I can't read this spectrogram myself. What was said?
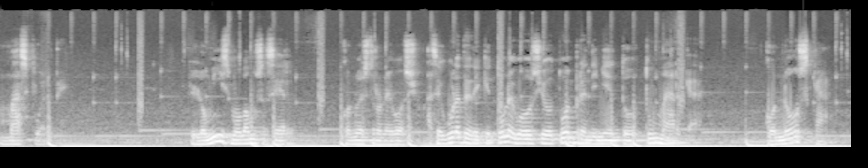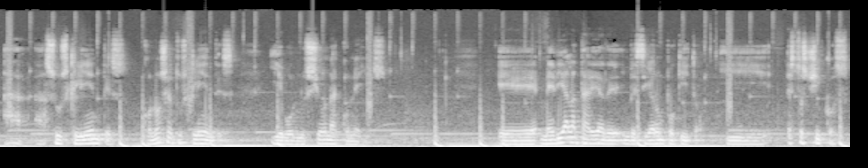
más fuerte. Lo mismo vamos a hacer con nuestro negocio. Asegúrate de que tu negocio, tu emprendimiento, tu marca conozca a, sus clientes, conoce a tus clientes y evoluciona con ellos. Eh, me di a la tarea de investigar un poquito y estos chicos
